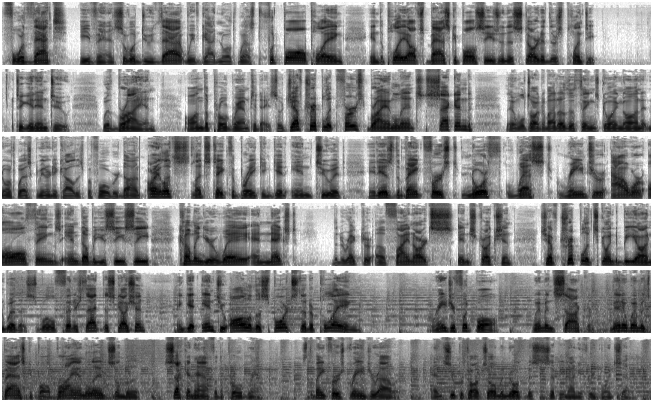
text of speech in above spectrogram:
for that event. So we'll do that. We've got Northwest football playing in the playoffs. Basketball season has started. There's plenty to get into with Brian on the program today. So Jeff Triplett first, Brian Lentz second. Then we'll talk about other things going on at Northwest Community College before we're done. All right, let's let's take the break and get into it. It is the Bank First Northwest Ranger Hour. All things NWCC coming your way. And next, the Director of Fine Arts Instruction. Jeff Triplett's going to be on with us. We'll finish that discussion and get into all of the sports that are playing Ranger football, women's soccer, men and women's basketball. Brian Lentz on the second half of the program. It's the Bank First Ranger Hour and Super Talks home in North Mississippi 93.7.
